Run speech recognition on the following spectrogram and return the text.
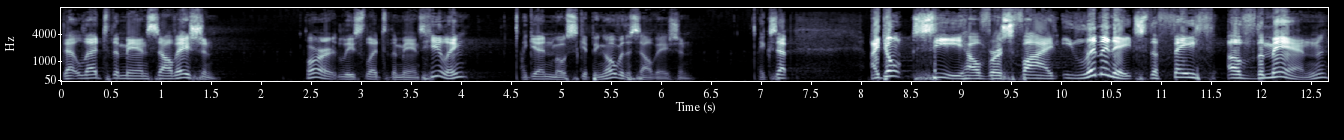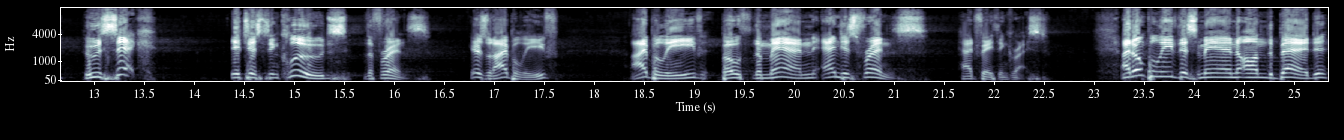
that led to the man's salvation, or at least led to the man's healing. Again, most skipping over the salvation. Except I don't see how verse 5 eliminates the faith of the man who is sick. It just includes the friends. Here's what I believe I believe both the man and his friends had faith in Christ. I don't believe this man on the bed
